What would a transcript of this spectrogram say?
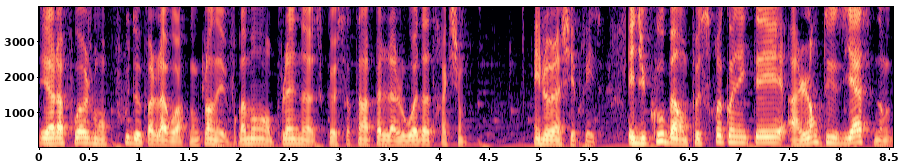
et à la fois je m'en fous de pas l'avoir. Donc là, on est vraiment en pleine, ce que certains appellent la loi d'attraction et le lâcher prise. Et du coup, bah, on peut se reconnecter à l'enthousiasme, donc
